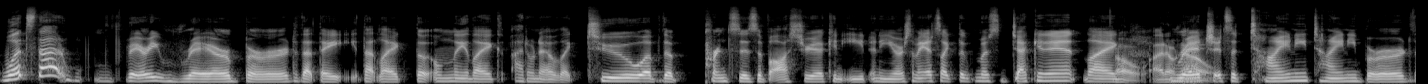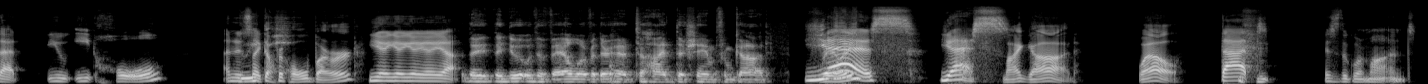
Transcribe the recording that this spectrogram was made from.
What's that very rare bird that they eat that like the only like I don't know like two of the princes of Austria can eat in a year or something? It's like the most decadent, like oh, I don't rich. know. It's a tiny, tiny bird that you eat whole, and you it's eat like the pre- whole bird. yeah, yeah, yeah, yeah, yeah. They they do it with a veil over their head to hide their shame from God. Yes, yes. My God. Well, that is the gourmand.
